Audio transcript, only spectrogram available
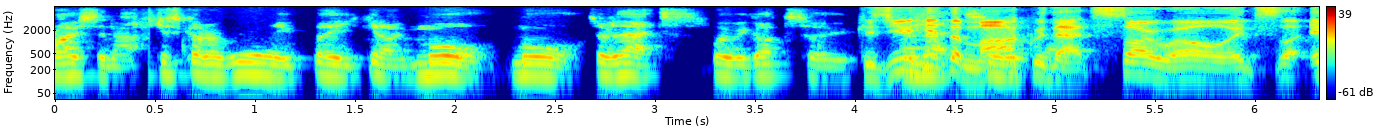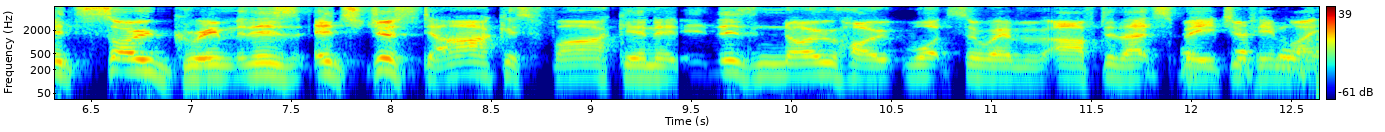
gross enough. You just got to really be, you know, more, more. So that's where we got to. Because you And hit the mark with that so well. It's it's so grim. There's it's just dark as fuck, and it, there's no hope whatsoever after that speech of him. Like,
